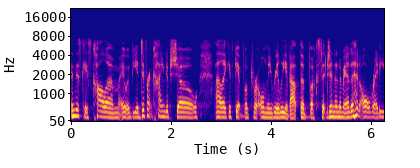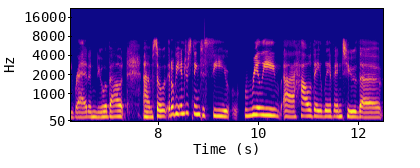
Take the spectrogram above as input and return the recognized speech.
in this case column it would be a different kind of show uh, like if get booked were only really about the books that jen and amanda had already read and knew about um, so it'll be interesting to see really uh, how they live into the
